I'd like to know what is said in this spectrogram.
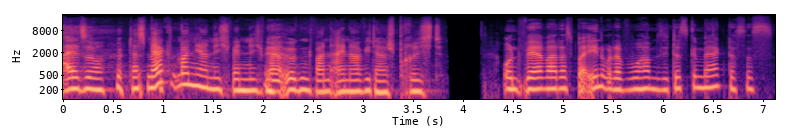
Also, das merkt man ja nicht, wenn nicht mal Ja. irgendwann einer widerspricht. Und wer war das bei Ihnen oder wo haben Sie das gemerkt, dass das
